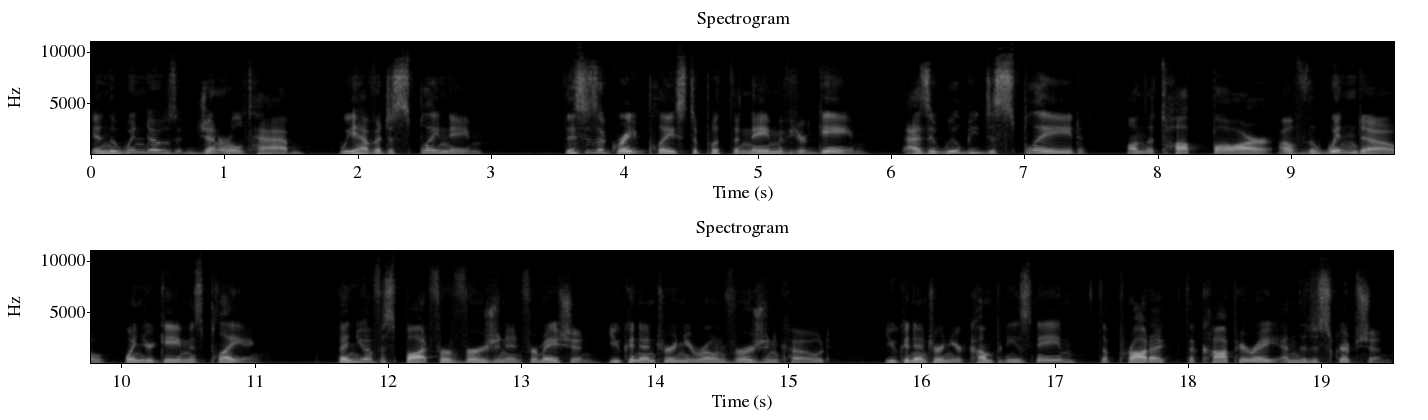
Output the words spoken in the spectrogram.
In the Windows General tab, we have a display name. This is a great place to put the name of your game, as it will be displayed on the top bar of the window when your game is playing. Then you have a spot for version information. You can enter in your own version code. You can enter in your company's name, the product, the copyright, and the description.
